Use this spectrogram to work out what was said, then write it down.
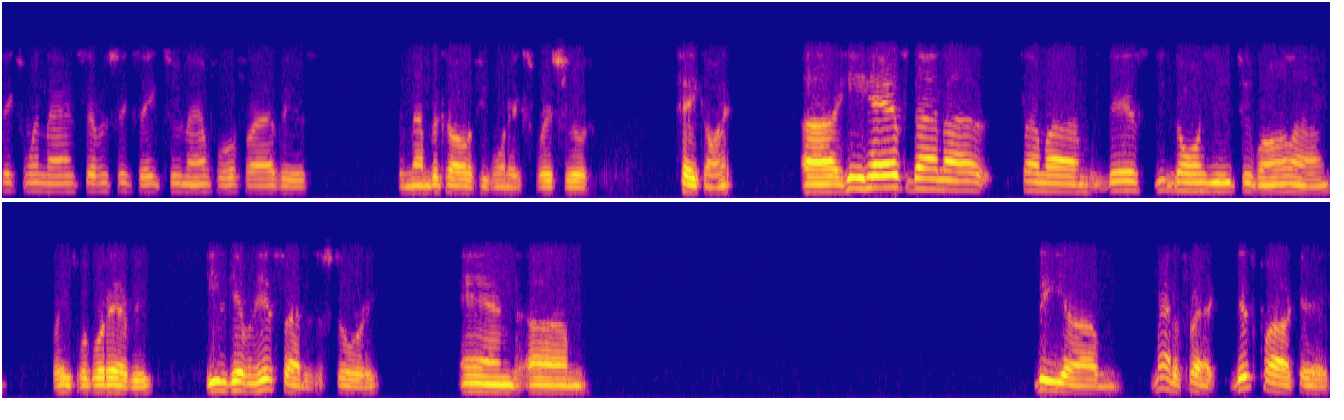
six one nine seven six eight two nine four five is the number to call if you want to express your take on it. Uh, he has done uh, some. Um, you can go on YouTube or online, Facebook, what have you he's given his side of the story, and um, the um, matter of fact, this podcast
